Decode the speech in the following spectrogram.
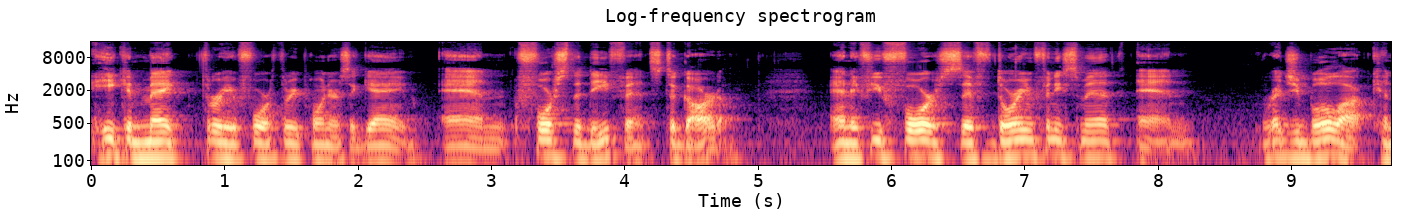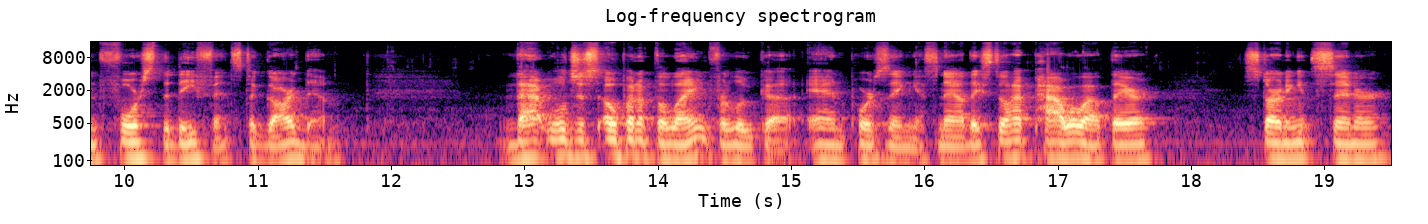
he can make three or four three pointers a game and force the defense to guard him. And if you force, if Dorian Finney Smith and Reggie Bullock can force the defense to guard them. That will just open up the lane for Luka and Porzingis. Now they still have Powell out there, starting at center.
